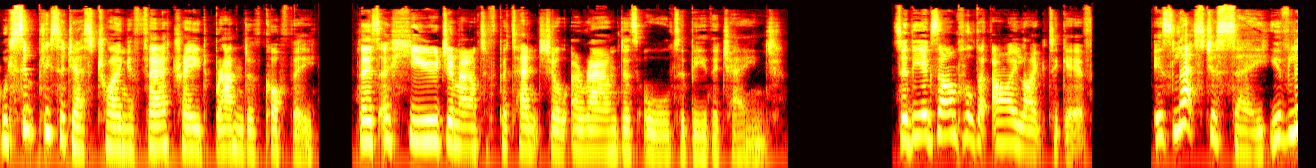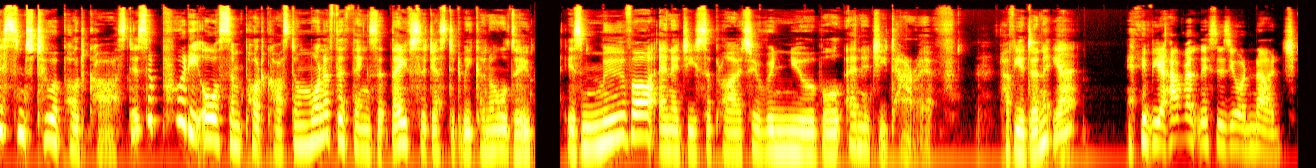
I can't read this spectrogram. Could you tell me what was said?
we simply suggest trying a fair trade brand of coffee. There's a huge amount of potential around us all to be the change. So, the example that I like to give is let's just say you've listened to a podcast. It's a pretty awesome podcast, and one of the things that they've suggested we can all do is move our energy supply to renewable energy tariff. Have you done it yet? If you haven't, this is your nudge.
